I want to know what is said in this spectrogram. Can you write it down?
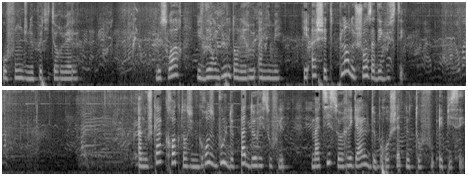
au fond d'une petite ruelle. Le soir, ils déambulent dans les rues animées et achètent plein de choses à déguster. Anouchka croque dans une grosse boule de pâte de riz soufflée. Mati se régale de brochettes de tofu épicées.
